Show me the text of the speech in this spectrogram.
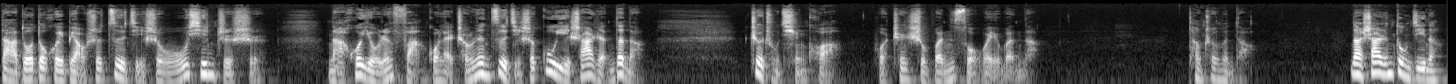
大多都会表示自己是无心之失，哪会有人反过来承认自己是故意杀人的呢？这种情况我真是闻所未闻呢。汤川问道：“那杀人动机呢？”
